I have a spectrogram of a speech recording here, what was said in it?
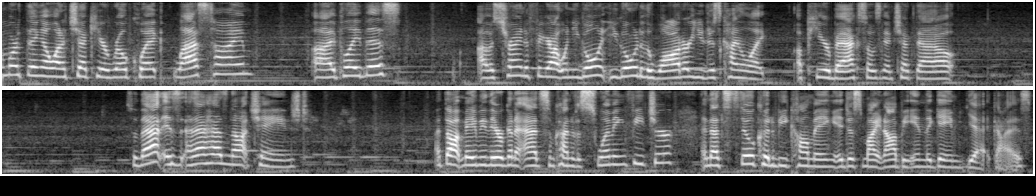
One more thing I want to check here real quick. Last time uh, I played this, I was trying to figure out when you go in, you go into the water, you just kind of like appear back. So I was gonna check that out. So that is that has not changed. I thought maybe they were gonna add some kind of a swimming feature, and that still could be coming. It just might not be in the game yet, guys.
